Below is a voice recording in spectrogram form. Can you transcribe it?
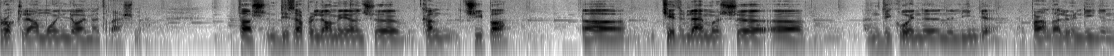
proklamojnë lajme të rrejshme. Tash, disa prej lajmeve janë që kanë çipa, tjetri lajm është që ndikojnë në lindje, parandalojnë lindjen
